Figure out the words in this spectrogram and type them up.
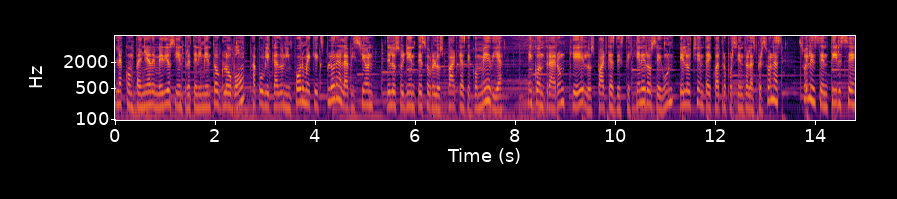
La compañía de medios y entretenimiento Globo ha publicado un informe que explora la visión de los oyentes sobre los podcasts de comedia. Encontraron que los podcasts de este género, según el 84% de las personas, suelen sentirse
